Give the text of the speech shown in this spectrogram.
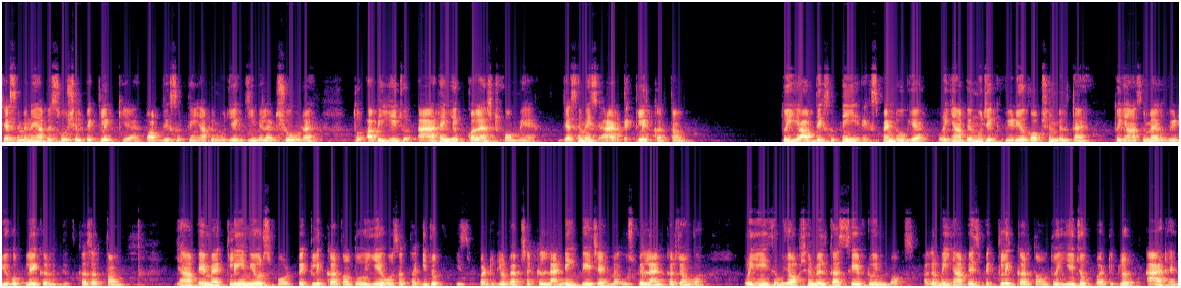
जैसे मैंने यहाँ पे सोशल पे क्लिक किया है तो आप देख सकते हैं यहाँ पे मुझे एक जीमेल ऐड शो हो रहा है। तो अभी ये जो ऐड है, ये कोलेस्ट फॉर्म में है। जैसे मैं इस ऐड पे क्लिक करता हूँ तो ये आप देख सकते हैं ये एक्सपेंड हो गया और यहाँ पे मुझे एक वीडियो का ऑप्शन मिलता है। तो यहाँ से मैं वीडियो को प्ले कर कर सकता हूँ। यहाँ पे मैं क्लेम योर स्पोर्ट पे क्लिक करता हूँ तो ये हो सकता है कि जो इस पर्टिकुलर वेबसाइट का लैंडिंग पेज है, मैं उस पर लैंड कर जाऊँगा। और यहीं से मुझे ऑप्शन मिलता है सेव टू इनबॉक्स अगर मैं यहाँ पे इस पर क्लिक करता हूँ तो ये जो पर्टिकुलर ऐड है,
